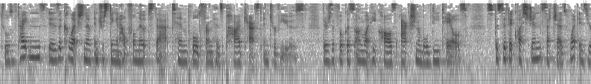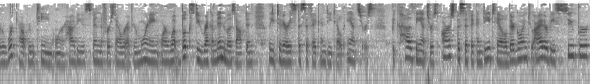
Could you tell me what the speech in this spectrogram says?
Tools of Titans is a collection of interesting and helpful notes that Tim pulled from his podcast interviews. There's a focus on what he calls actionable details specific questions such as what is your workout routine or how do you spend the first hour of your morning or what books do you recommend most often lead to very specific and detailed answers. Because the answers are specific and detailed, they're going to either be super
